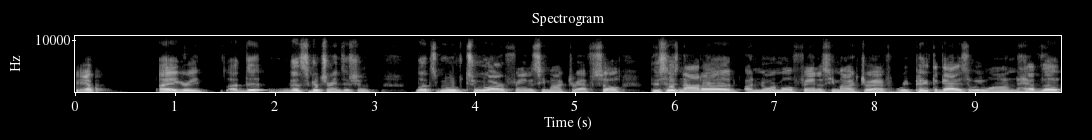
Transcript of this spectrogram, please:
Yep, I agree. Uh, that's a good transition. Let's move to our fantasy mock draft. So this is not a, a normal fantasy mock draft. We pick the guys that we want, have the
